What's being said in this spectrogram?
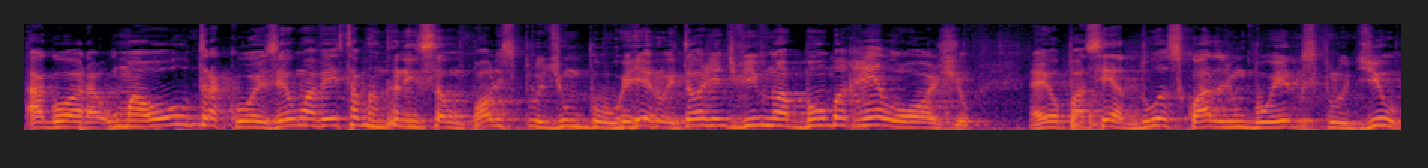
Agora, uma outra coisa, eu uma vez estava andando em São Paulo, explodiu um bueiro, então a gente vive numa bomba relógio. Aí eu passei a duas quadras de um bueiro que explodiu.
